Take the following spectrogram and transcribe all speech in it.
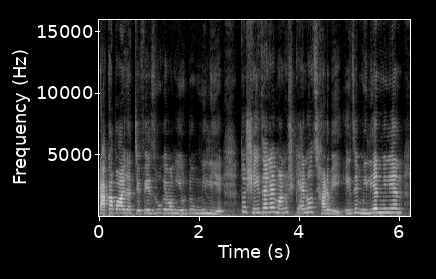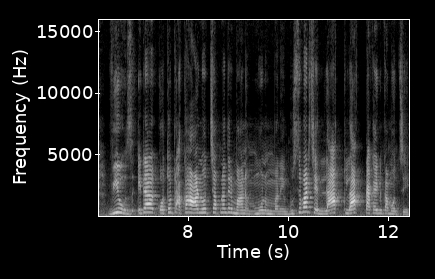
টাকা পাওয়া যাচ্ছে ফেসবুক এবং ইউটিউব মিলিয়ে, তো সেই জায়গায় মানুষ কেন ছাড়বে? এই যে মিলিয়ন মিলিয়ন ভিউজ এটা কত টাকা আর্ন হচ্ছে আপনাদের মন- মানে বুঝতে পারছেন? লাখ লাখ টাকা ইনকাম হচ্ছে।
